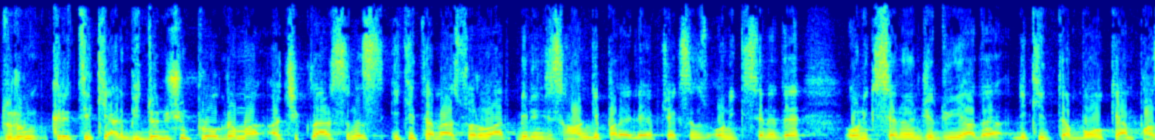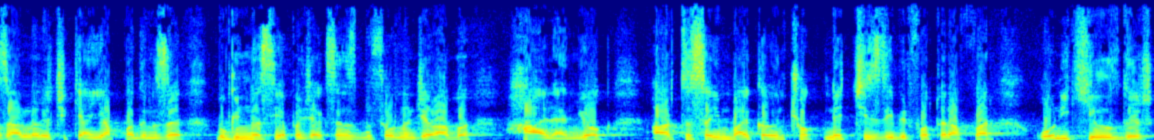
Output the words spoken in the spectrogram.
durum kritik. Yani bir dönüşüm programı açıklarsınız. İki temel soru var. Birincisi hangi parayla yapacaksınız? 12 senede 12 sene önce dünyada likidite bolken, pazarlar açıkken yapmadığınızı bugün nasıl yapacaksınız? Bu sorunun cevabı halen yok. Artı Sayın Baykal'ın çok net çizdiği bir fotoğraf var. 12 yıldır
